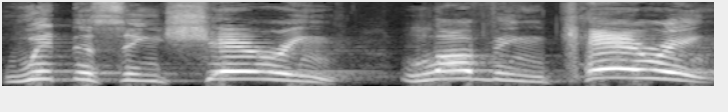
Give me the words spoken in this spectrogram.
witnessing, sharing, loving, caring.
